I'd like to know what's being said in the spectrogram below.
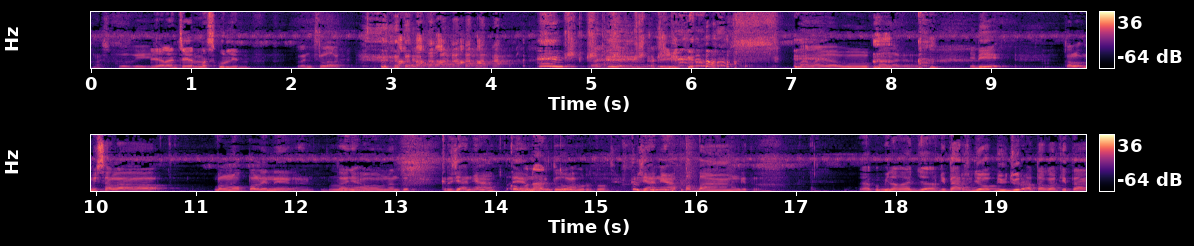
Maskulin. Ya lance kan maskulin. Lancelot. pala kau, pala kau. Jadi kalau misalnya Bang Nopal ini kan tanya sama menantu kerjaannya apa? Oh, Eh, menantu, mertua. mertua. Kerjaannya apa bang gitu? Ya aku bilang aja. Kita harus jawab jujur ataukah kita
